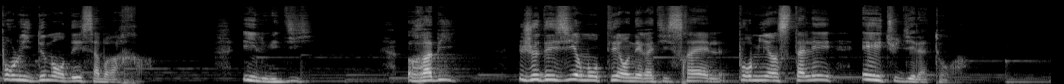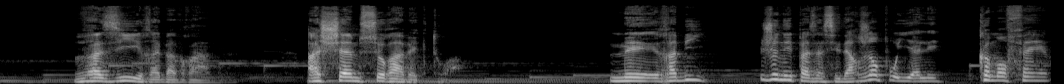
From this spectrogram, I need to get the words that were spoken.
pour lui demander sa bracha. Il lui dit, Rabbi, je désire monter en Eretz Israël pour m'y installer et étudier la Torah. Vas-y, Reb Avram. Hachem sera avec toi. Mais, Rabbi, je n'ai pas assez d'argent pour y aller. Comment faire?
